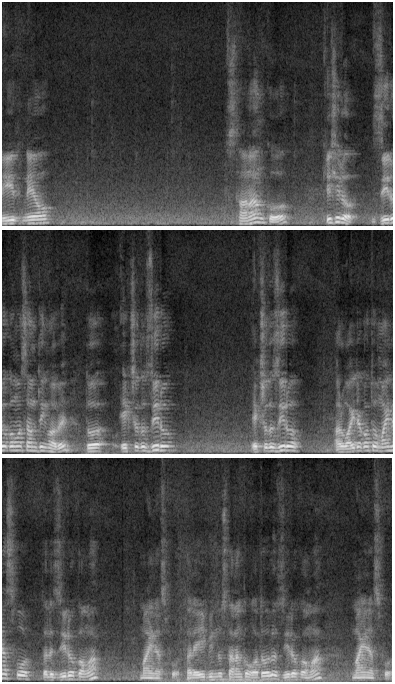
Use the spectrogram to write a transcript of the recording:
নির্ণেয় স্থানাঙ্ক কি ছিল? জিরো কমা সামথিং হবে। তো একশো তো জিরো একশো তো জিরো আর ওয়াইটা কত? মাইনাস ফোর তাহলে জিরো কমা মাইনাস ফোর তাহলে এই বিন্দু স্থানাঙ্ক কত হলো? জিরো কমা মাইনাস ফোর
